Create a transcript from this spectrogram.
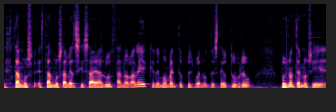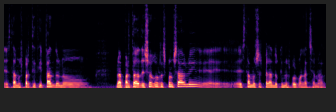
Estamos estamos a ver se si sae a luz a nova lei que de momento, pois bueno, deste outubro pois non temos eh, estamos participando no no apartado de xogo responsable eh, estamos esperando que nos volvan a chamar.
